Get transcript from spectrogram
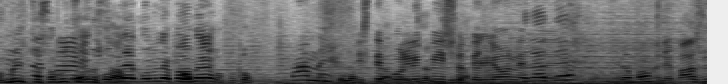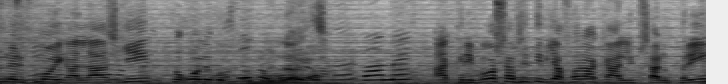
Ο Μίτσος, ο Μίτσος μπροστά. Βλέπω, βλέπω, πάμε. Πάμε. Είστε πολύ πίσω, τελειώνετε. Ανεβάζουν ρυθμό οι γαλάζιοι. Πάμε. Ακριβώς αυτή τη διαφορά κάλυψαν πριν.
